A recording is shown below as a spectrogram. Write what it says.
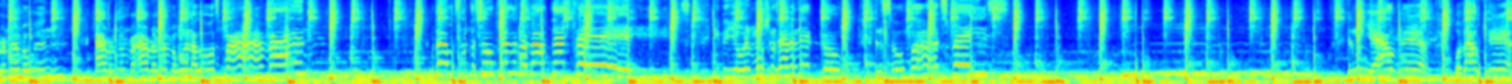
I remember when I remember, I remember when I lost my mind. There was something so pleasant about that place. Even your emotions have an echo in so much space. And when you're out there without care,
